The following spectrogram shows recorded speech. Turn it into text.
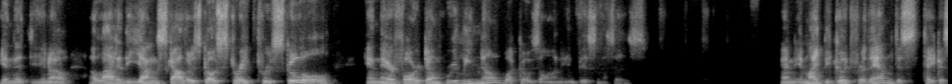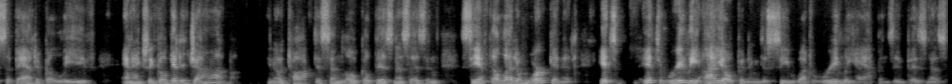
in that, you know, a lot of the young scholars go straight through school and therefore don't really know what goes on in businesses. And it might be good for them to take a sabbatical leave and actually go get a job. You know, talk to some local businesses and see if they'll let them work in it. It's it's really eye-opening to see what really happens in business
